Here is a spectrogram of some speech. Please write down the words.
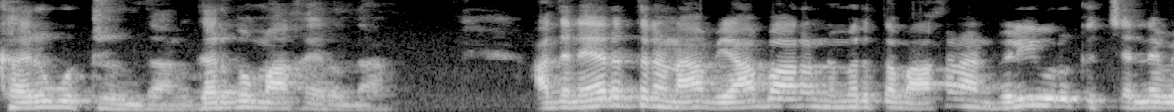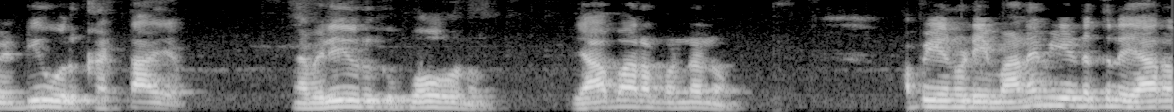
கருவுற்றிருந்தாள் கர்ப்பமாக இருந்தாள். அந்த நேரத்தில் நான் வியாபாரம் நிமித்தமாக நான் வெளியூருக்கு செல்ல வேண்டிய ஒரு கட்டாயம். நான் வெளியூருக்கு போகணும் வியாபாரம் பண்ணணும். அப்போ என்னுடைய மனைவி இடத்துல யாரை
